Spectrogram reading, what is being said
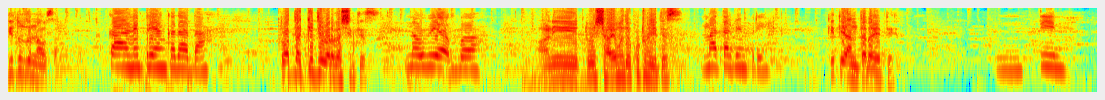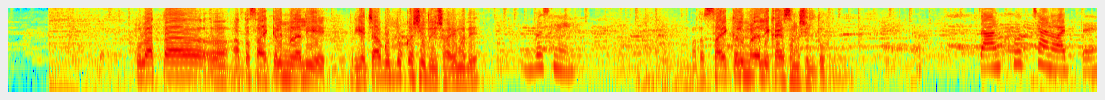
ती तुझं नाव सांग. कारणे प्रियांका दादा. तू आता किती वर्गात शिकतेस? नववी ब. आणि तू शाळेमध्ये कुठून येतेस? म्हातार पिंपरी. किती अंतर आहे ते? तीन. तुला आता अं, आता सायकल मिळाली आहे याच्या अगोदर तू कशी येते शाळेमध्ये? बसने. आता सायकल मिळाली काय सांगशील तू? चांग खूप छान वाटतंय.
